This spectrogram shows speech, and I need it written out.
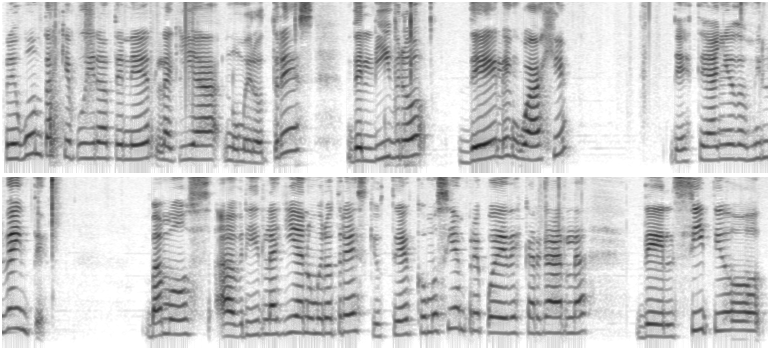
preguntas que pudiera tener la guía número 3 del libro de lenguaje de este año 2020. Vamos a abrir la guía número 3 que usted, como siempre, puede descargarla del sitio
